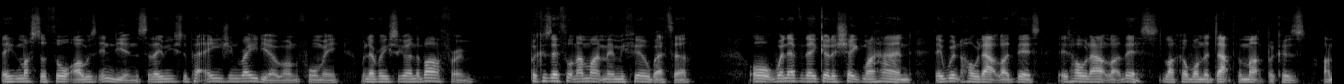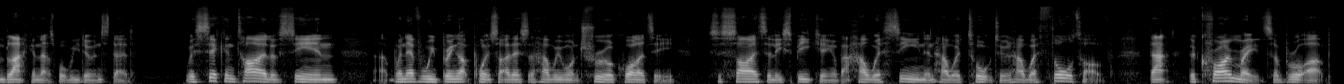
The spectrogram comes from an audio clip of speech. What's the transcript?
they must have thought I was Indian, so they used to put Asian radio on for me whenever I used to go in the bathroom because they thought that might make me feel better. Or whenever they go to shake my hand, they wouldn't hold out like this, they'd hold out like this, like I want to dap them up because I'm black and that's what we do instead. We're sick and tired of seeing, uh, whenever we bring up points like this and how we want true equality, societally speaking, about how we're seen and how we're talked to and how we're thought of, that the crime rates are brought up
